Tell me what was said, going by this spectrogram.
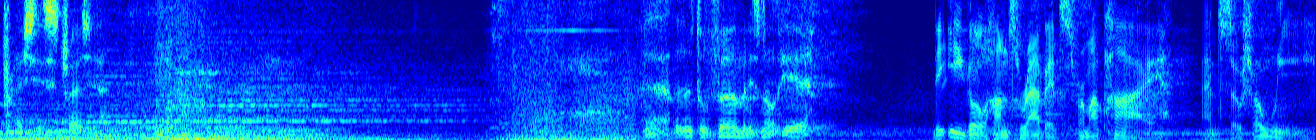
precious treasure. Yeah, the little vermin is not here. The eagle hunts rabbits from up high, and so shall we.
